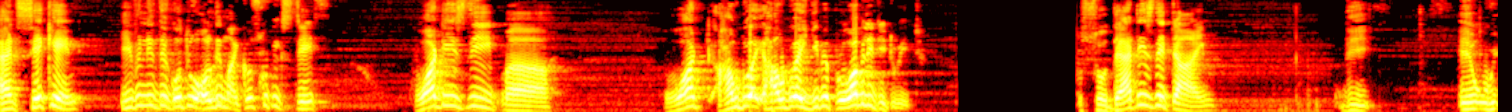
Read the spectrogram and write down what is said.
And second, even if they go through all the microscopic states, what is the, uh, what, how do I, how do I give a probability to it? So that is the time the, uh, we,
